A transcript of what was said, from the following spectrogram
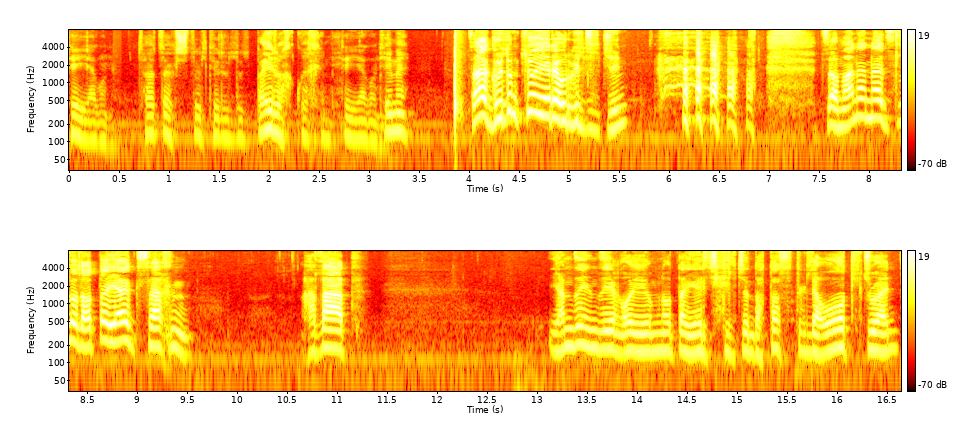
Тий яг үнэ. Цаацаа гिचвэл тэр бол баяр байхгүй байх юм бэ. Тий яг үнэ. Тийм ээ. За гөлөмцөө яриа үргэлжилж байна. За манай найз л бол одоо яг сайхан халаад янз янзын гоё юмнуудаа ярьж эхэлж байна. Дотоод сэтгэлээ уудалж байна.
